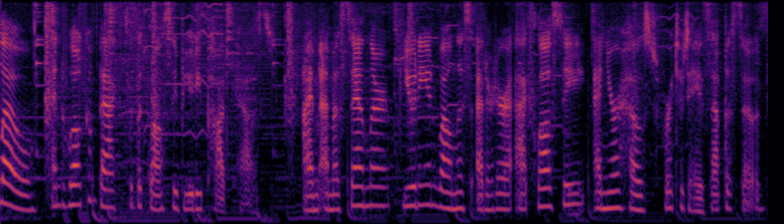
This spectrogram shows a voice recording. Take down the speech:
Hello, and welcome back to the Glossy Beauty Podcast. I'm Emma Sandler, Beauty and Wellness Editor at Glossy, and your host for today's episode.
